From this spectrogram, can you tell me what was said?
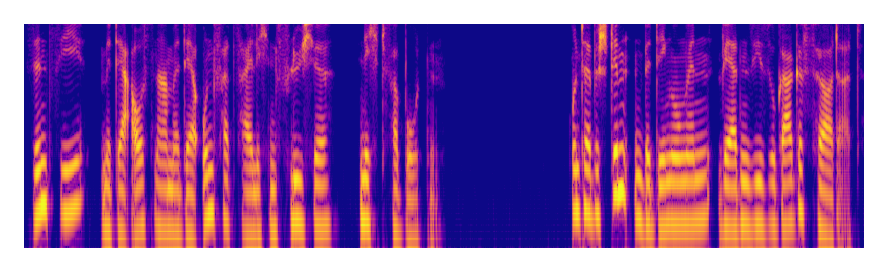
sind sie, mit der Ausnahme der unverzeihlichen Flüche, nicht verboten. Unter bestimmten Bedingungen werden sie sogar gefördert.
